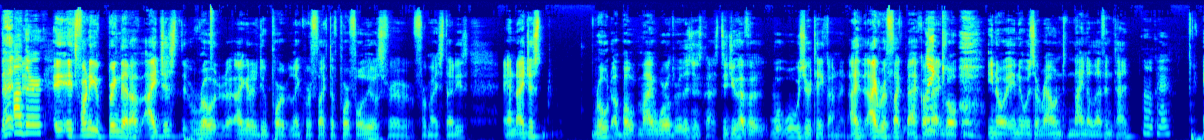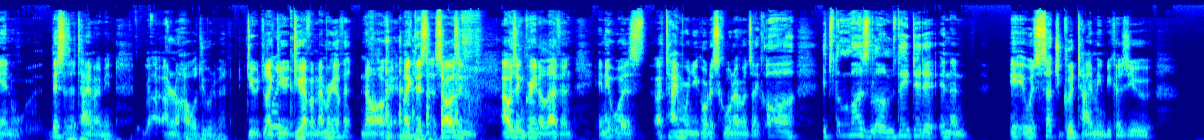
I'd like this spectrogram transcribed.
that other It's funny you bring that up. I just wrote. I gotta do port like reflective portfolios for for my studies, and I just wrote about my world religions class. Did you have a what, what was your take on it? I I reflect back on that and go, you know, and it was around 9-11 time, okay. and this is a time. I mean, I don't know how old you would have been. Do you like, do you do you have a memory of it? No. Okay. Like this. So I was in I was in grade eleven, and it was a time when you go to school and everyone's like, "Oh, it's the Muslims. They did it," and then it, it was such good timing because you.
